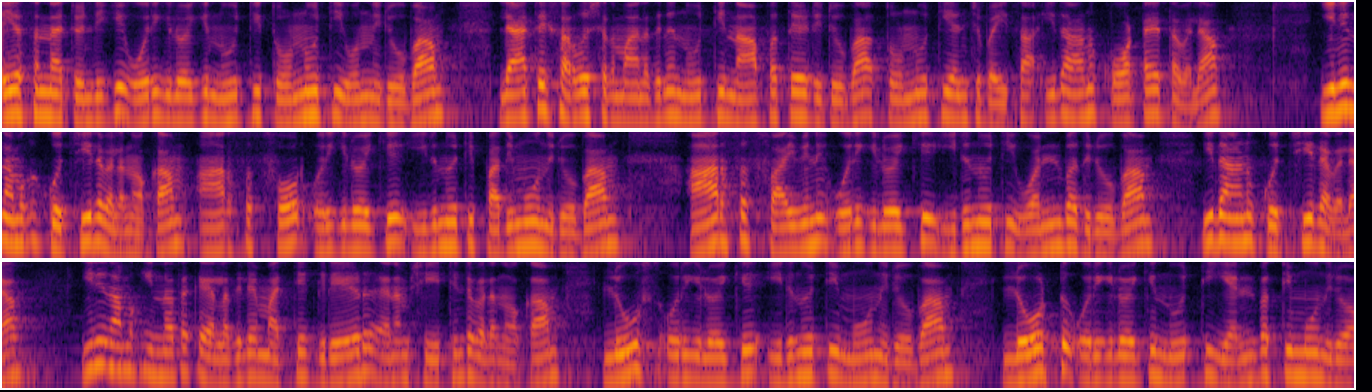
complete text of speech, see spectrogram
ഐ എസ് എൻ ആ ട്വന്റിക്ക് ഒരു കിലോയ്ക്ക് നൂറ്റി തൊണ്ണൂറ്റി ഒന്ന് രൂപ ലാറ്റക്സ് അറുപത് ശതമാനത്തിന് നൂറ്റി നാൽപ്പത്തേഴ് രൂപ തൊണ്ണൂറ്റിയഞ്ച് പൈസ. ഇതാണ് കോട്ടയത്തെ വില. ഇനി നമുക്ക് കൊച്ചിയിലെ വില നോക്കാം. ആർ എസ് എസ് ഫോർ ഒരു കിലോയ്ക്ക് ഇരുന്നൂറ്റി പതിമൂന്ന് രൂപ ആർ എസ് എസ് ഫൈവിന് ഒരു കിലോയ്ക്ക് ഇരുന്നൂറ്റി ഒൻപത് രൂപ. ഇതാണ് കൊച്ചിയിലെ വില. ഇനി നമുക്ക് ഇന്നത്തെ കേരളത്തിലെ മറ്റ് ഗ്രേഡ് ഇനം ഷീറ്റിന്റെ വില നോക്കാം. ലൂസ് ഒരു കിലോയ്ക്ക് ഇരുന്നൂറ്റി മൂന്ന് രൂപ ലോട്ട് ഒരു കിലോയ്ക്ക് നൂറ്റി എൺപത്തി മൂന്ന് രൂപ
